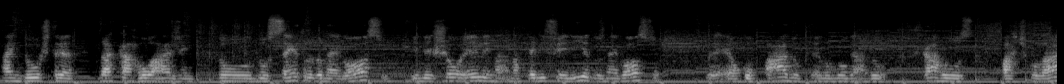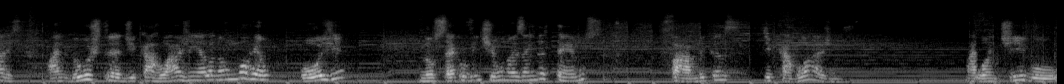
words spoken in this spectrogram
a indústria da carruagem do, do centro do negócio e deixou ele na, na periferia dos negócios, é, ocupado pelo lugar dos carros particulares, a indústria de carruagem ela não morreu. Hoje no século XXI nós ainda temos fábricas de carruagens. O antigo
